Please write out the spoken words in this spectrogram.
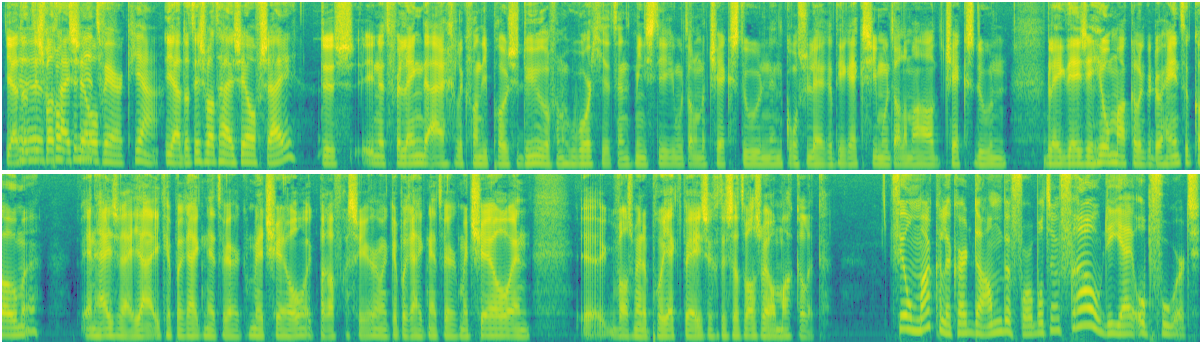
Ja, dat is wat hij zelf. Netwerk, ja. ja, dat is wat hij zelf zei. Dus in het verlengde eigenlijk van die procedure van hoe word je het en het ministerie moet allemaal checks doen en de consulaire directie moet allemaal checks doen, bleek deze heel makkelijk er doorheen te komen. En hij zei: Ja, ik heb een rijk netwerk met Shell. Ik parafraseer, maar ik heb een rijk netwerk met Shell. En uh, ik was met een project bezig, dus dat was wel makkelijk veel makkelijker dan bijvoorbeeld een vrouw die jij opvoert.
